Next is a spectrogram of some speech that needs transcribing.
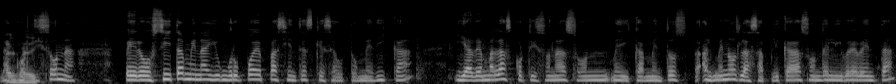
la cortisona. Pero sí también hay un grupo de pacientes que se automedica y además las cortisonas son medicamentos, al menos las aplicadas son de libre venta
